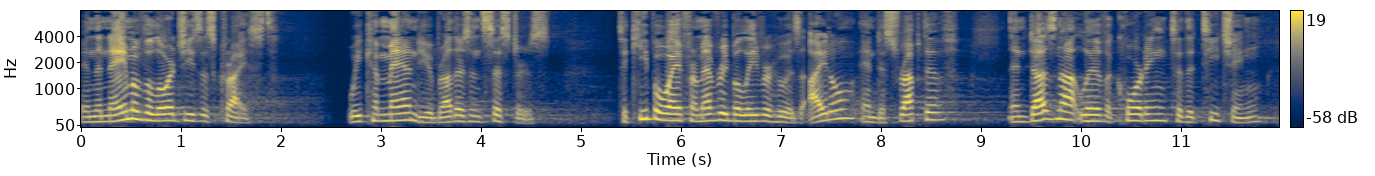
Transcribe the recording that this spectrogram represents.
In the name of the Lord Jesus Christ, we command you, brothers and sisters, to keep away from every believer who is idle and disruptive and does not live according to the teaching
